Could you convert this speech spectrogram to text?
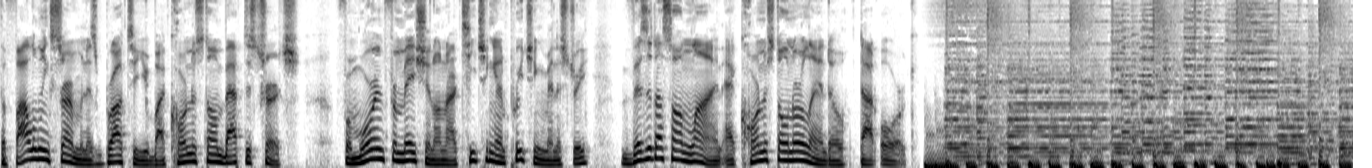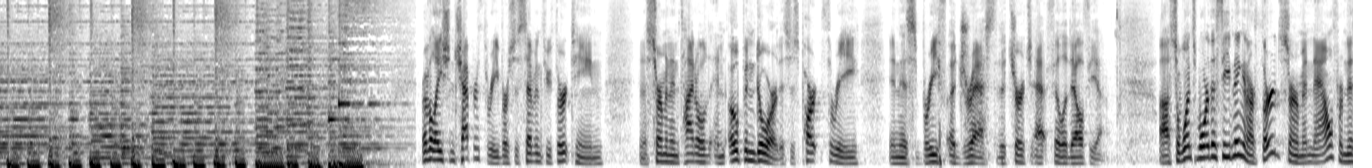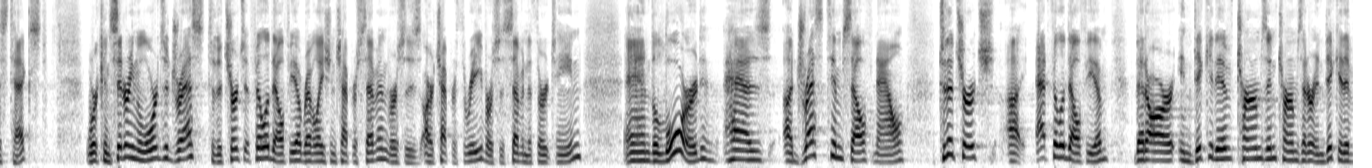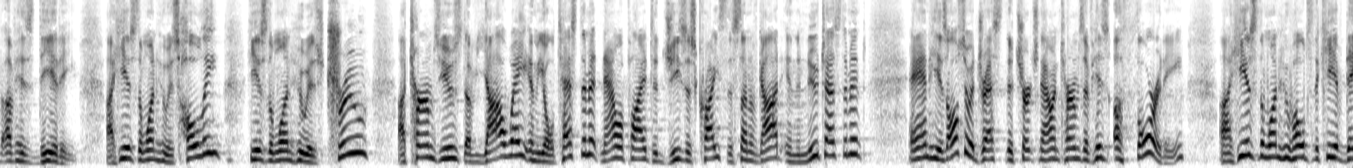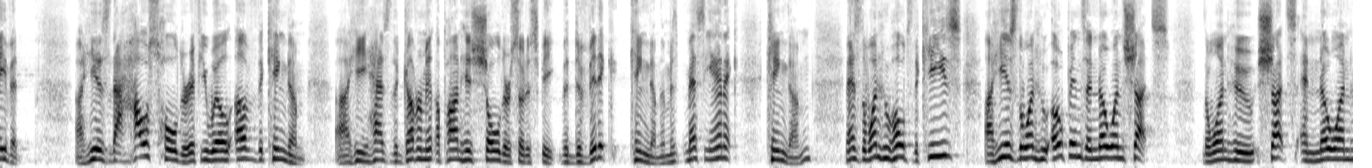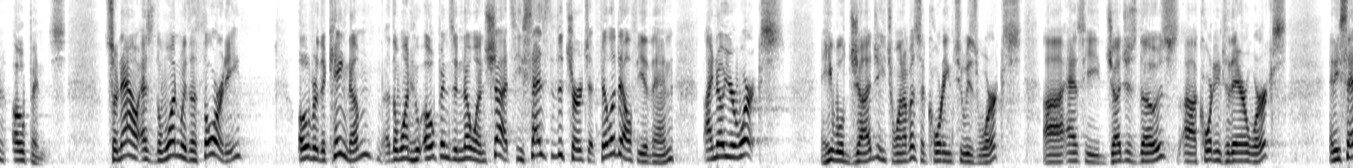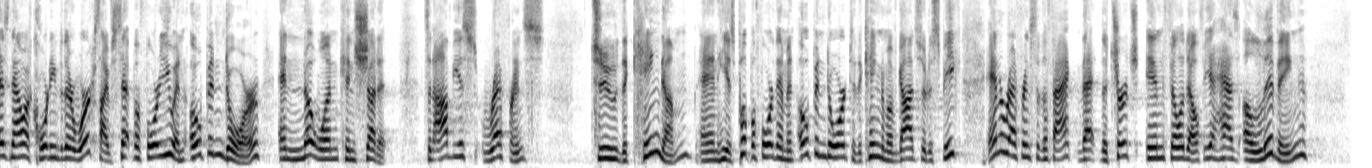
The following sermon is brought to you by Cornerstone Baptist Church. For more information on our teaching and preaching ministry, visit us online at cornerstoneorlando.org. Revelation chapter 3, verses 7 through 13, in a sermon entitled An Open Door. This is part three in this brief address to the church at Philadelphia. Uh, so, once more this evening, in our third sermon now from this text, we're considering the Lord's address to the church at Philadelphia, Revelation chapter 7, verses, or chapter 3, verses 7 to 13. And the Lord has addressed himself now to the church uh, at Philadelphia that are indicative terms and terms that are indicative of his deity. Uh, he is the one who is holy. He is the one who is true. Uh, terms used of Yahweh in the Old Testament now applied to Jesus Christ, the Son of God, in the New Testament. And he has also addressed the church now in terms of his authority. Uh, he is the one who holds the key of David. Uh, he is the householder, if you will, of the kingdom. Uh, he has the government upon his shoulder, so to speak, the Davidic kingdom, the messianic kingdom. And as the one who holds the keys, uh, he is the one who opens and no one shuts, the one who shuts and no one opens. So now, as the one with authority, over the kingdom, the one who opens and no one shuts, he says to the church at Philadelphia, then, I know your works. He will judge each one of us according to his works, uh, as he judges those uh, according to their works. And he says, Now, according to their works, I've set before you an open door, and no one can shut it. It's an obvious reference to the kingdom, and he has put before them an open door to the kingdom of God, so to speak, and a reference to the fact that the church in Philadelphia has a living,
